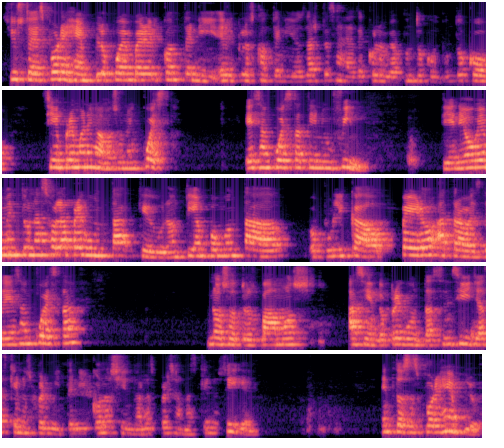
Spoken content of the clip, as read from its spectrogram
Si ustedes, por ejemplo, pueden ver el contenido, los contenidos de artesaníasdecolombia.com.co, siempre manejamos una encuesta. Esa encuesta tiene un fin. Tiene obviamente una sola pregunta que dura un tiempo montado o publicado, pero a través de esa encuesta nosotros vamos haciendo preguntas sencillas que nos permiten ir conociendo a las personas que nos siguen. Entonces, por ejemplo,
